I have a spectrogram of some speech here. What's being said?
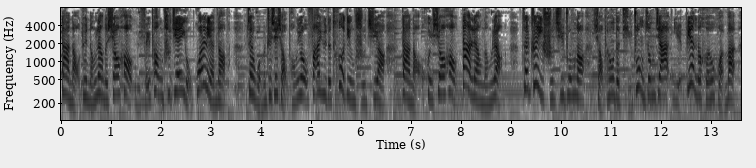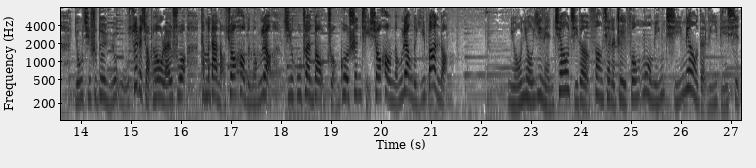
大脑对能量的消耗与肥胖之间有关联呢。在我们这些小朋友发育的特定时期啊，大脑会消耗大量能量。在这一时期中呢，小朋友的体重增加也变得很缓慢。尤其是对于五岁的小朋友来说，他们大脑消耗的能量几乎占到整个身体消耗能量的一半呢。牛牛一脸焦急的放下了这封莫名其妙的离别信。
